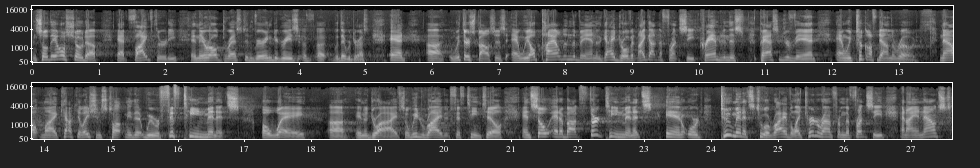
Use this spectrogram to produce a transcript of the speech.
and so they all showed up at 5:30, and they were all dressed in varying degrees of. Uh, well, they were dressed, and uh, with their spouses, and we all piled in the van. And the guy drove it, and I got in the front seat, crammed in this passenger van, and we took off down the road. Now, my calculations taught me that we were 15 minutes away uh, in a drive. So we'd arrive at 15 till. And so at about 13 minutes in, or two minutes to arrival, I turned around from the front seat and I announced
